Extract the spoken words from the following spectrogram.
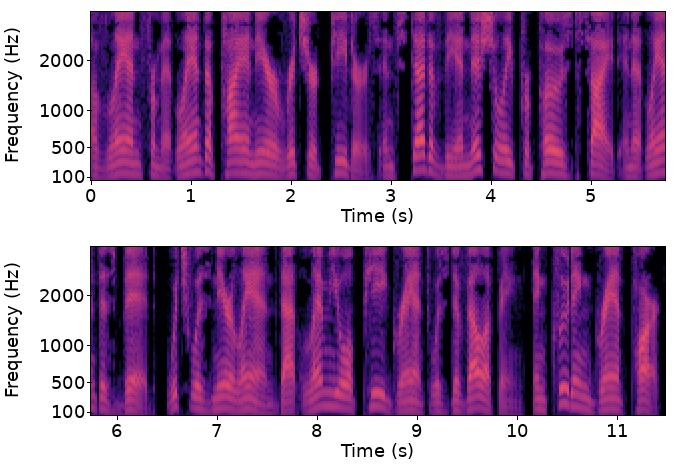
of land from Atlanta pioneer Richard Peters instead of the initially proposed site in Atlanta's bid, which was near land that Lemuel P. Grant was developing, including Grant Park.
